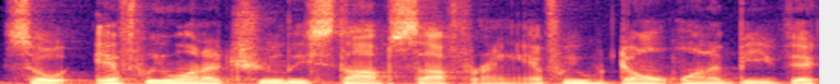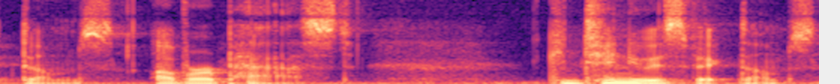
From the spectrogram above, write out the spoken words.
So, if we want to truly stop suffering, if we don't want to be victims of our past, continuous victims,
